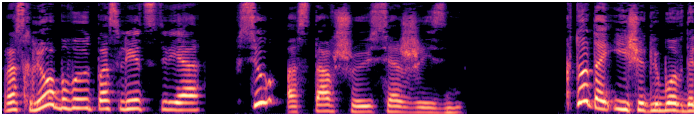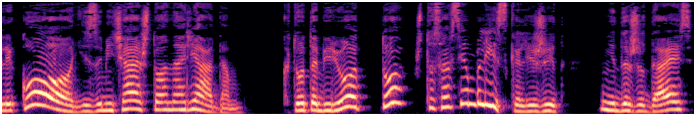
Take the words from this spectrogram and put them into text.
расхлебывают последствия всю оставшуюся жизнь. Кто-то ищет любовь далеко, не замечая, что она рядом. Кто-то берет то, что совсем близко лежит, не дожидаясь,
